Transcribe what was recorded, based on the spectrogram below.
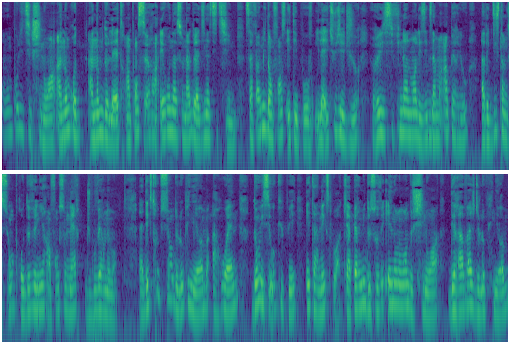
Un homme politique chinois, un homme, de lettres, un penseur, un héros national de la dynastie Qing. Sa famille d'enfance était pauvre. Il a étudié dur, réussi finalement les examens impériaux avec distinction pour devenir un fonctionnaire du gouvernement. La destruction de l'opinium à Rouen, dont il s'est occupé, est un exploit qui a permis de sauver énormément de Chinois des ravages de l'opinium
